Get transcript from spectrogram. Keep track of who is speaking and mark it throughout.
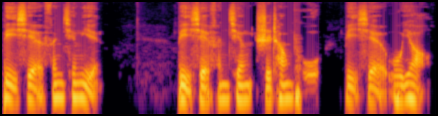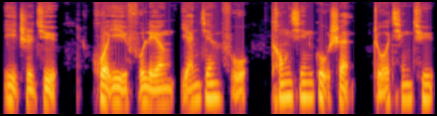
Speaker 1: 辟泻分清饮。辟泻分清石菖蒲、辟泻乌药益智具，或益茯苓盐煎服，通心固肾，浊清虚。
